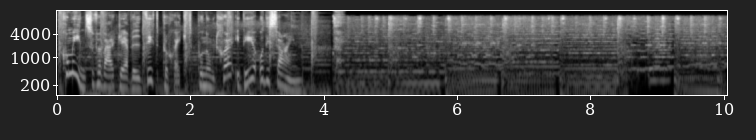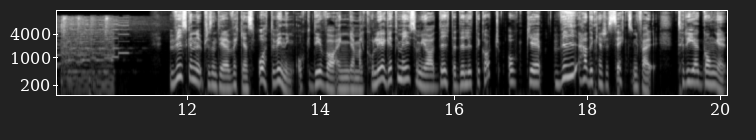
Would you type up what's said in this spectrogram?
Kom in så förverkligar vi ditt projekt på Nordsjö Idé och Design. Vi ska nu presentera veckans återvinning och det var en gammal kollega till mig som jag dejtade lite kort och eh, vi hade kanske sex ungefär tre gånger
